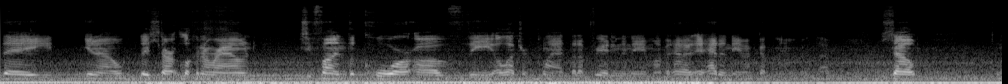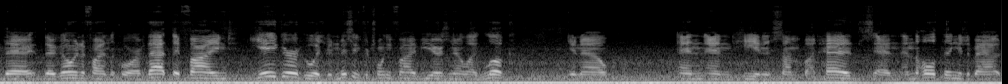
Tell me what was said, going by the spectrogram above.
they you know they start looking around to find the core of the electric plant that I'm forgetting the name of. It had it had a name. I forgot the name of it though. So they're they're going to find the core of that. They find Jaeger, who has been missing for 25 years, and they're like, look, you know, and and he and his son butt heads, and and the whole thing is about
